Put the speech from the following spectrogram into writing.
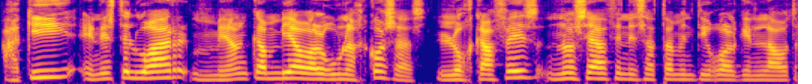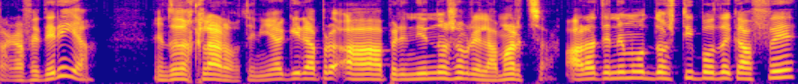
aquí, en este lugar, me han cambiado algunas cosas. Los cafés no se hacen exactamente igual que en la otra cafetería. Entonces, claro, tenía que ir aprendiendo sobre la marcha. Ahora tenemos dos tipos de café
